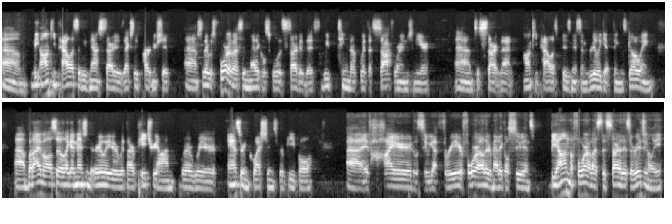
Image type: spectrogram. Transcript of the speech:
Um, the Anki Palace that we've now started is actually a partnership. Um, so there was four of us in medical school that started this. We teamed up with a software engineer um, to start that Anki Palace business and really get things going. Um, but I've also, like I mentioned earlier, with our Patreon, where we're answering questions for people. Uh, I've hired, let's see, we got three or four other medical students beyond the four of us that started this originally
